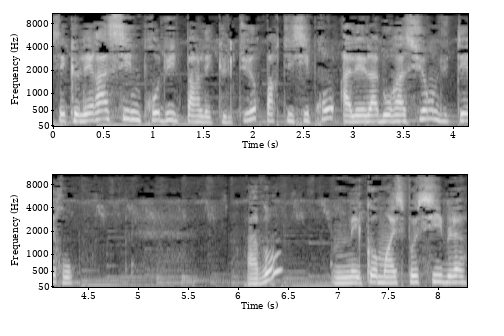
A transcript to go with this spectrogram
c'est que les racines produites par les cultures participeront à l'élaboration du terreau. Ah bon? Mais comment est-ce possible?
